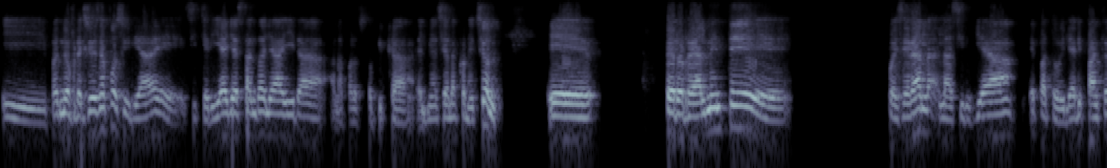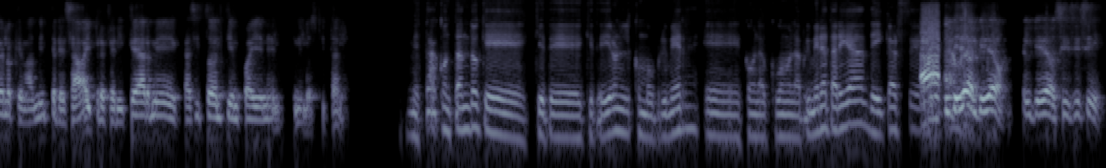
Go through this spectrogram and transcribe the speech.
y pues me ofreció esa posibilidad de, si quería ya estando allá, ir a, la paroscópica, él me hacía la conexión. Eh, pero realmente, pues era la, cirugía hepatobiliar y páncreas lo que más me interesaba y preferí quedarme casi todo el tiempo ahí en el, en el hospital. Me estabas contando que, que, te, que te dieron como primer, eh, como, la, como la primera tarea dedicarse Ah, el video, el video, el video, sí, sí, sí.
